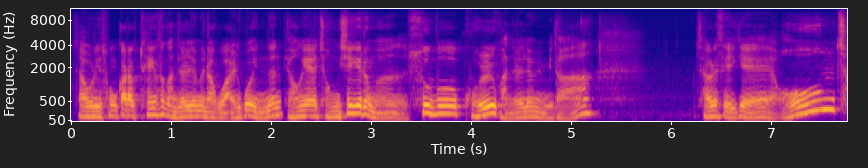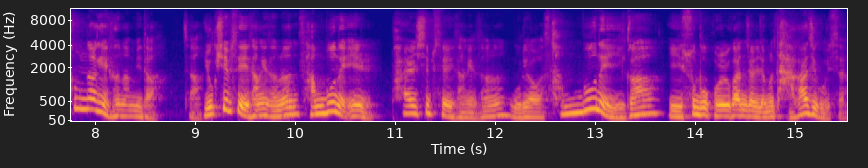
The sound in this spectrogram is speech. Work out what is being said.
자, 우리 손가락 퇴행성 관절염이라고 알고 있는 병의 정식 이름은 수부골 관절염입니다. 자, 그래서 이게 엄청나게 흔합니다. 자, 60세 이상에서는 3분의 1, 80세 이상에서는 무려 3분의 2가 이 수부골 관절염을 다 가지고 있어요.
